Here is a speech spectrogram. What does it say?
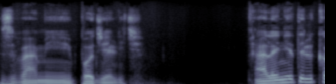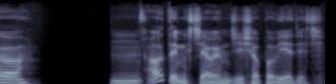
z wami podzielić. Ale nie tylko mm, o tym chciałem dziś opowiedzieć.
